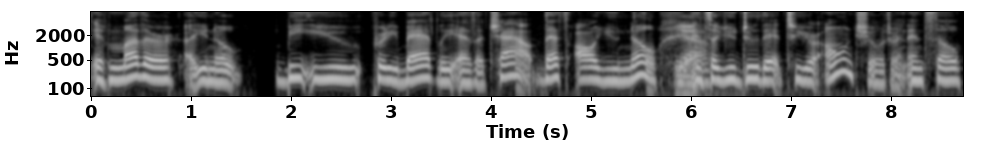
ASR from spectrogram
If mother, uh, you know. Beat you pretty badly as a child. That's all you know. Yeah. And so you do that to your own children. And so,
